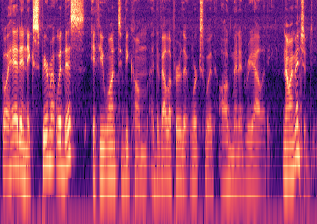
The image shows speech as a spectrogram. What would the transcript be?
go ahead and experiment with this if you want to become a developer that works with augmented reality. Now, I mentioned,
